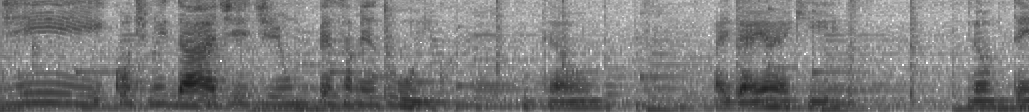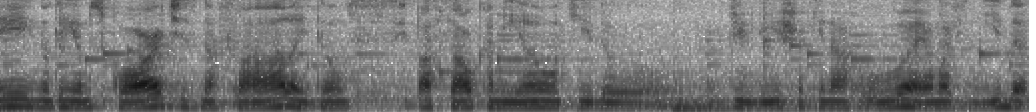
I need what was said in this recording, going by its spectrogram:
de continuidade de um pensamento único. Então, a ideia é que não, tem, não tenhamos cortes na fala, então se passar o caminhão aqui do, de lixo aqui na rua, é uma avenida,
